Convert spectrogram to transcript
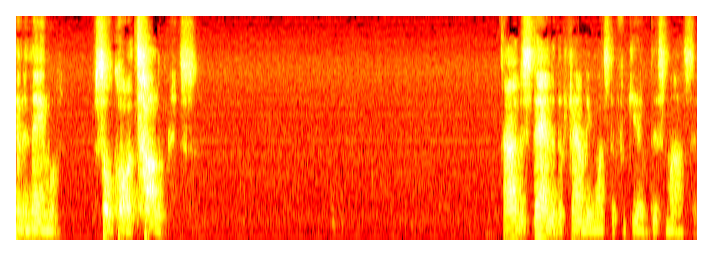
in the name of so-called tolerance. I understand that the family wants to forgive this monster,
